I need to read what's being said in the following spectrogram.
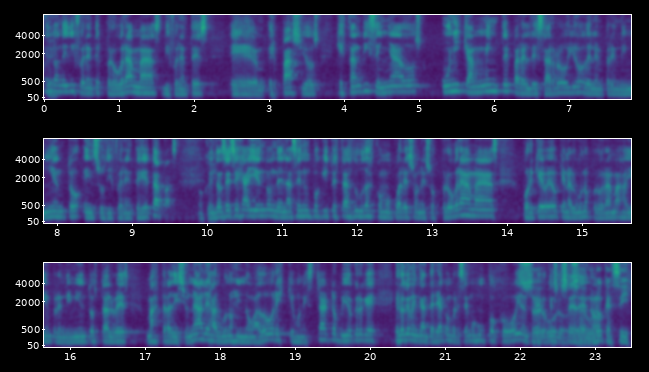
en donde hay diferentes programas, diferentes eh, espacios que están diseñados únicamente para el desarrollo del emprendimiento en sus diferentes etapas. Entonces es ahí en donde nacen un poquito estas dudas como cuáles son esos programas, porque veo que en algunos programas hay emprendimientos tal vez más tradicionales, algunos innovadores, que es un startup, y yo creo que es lo que me encantaría conversemos un poco hoy dentro de lo que sucede. Seguro que sí.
